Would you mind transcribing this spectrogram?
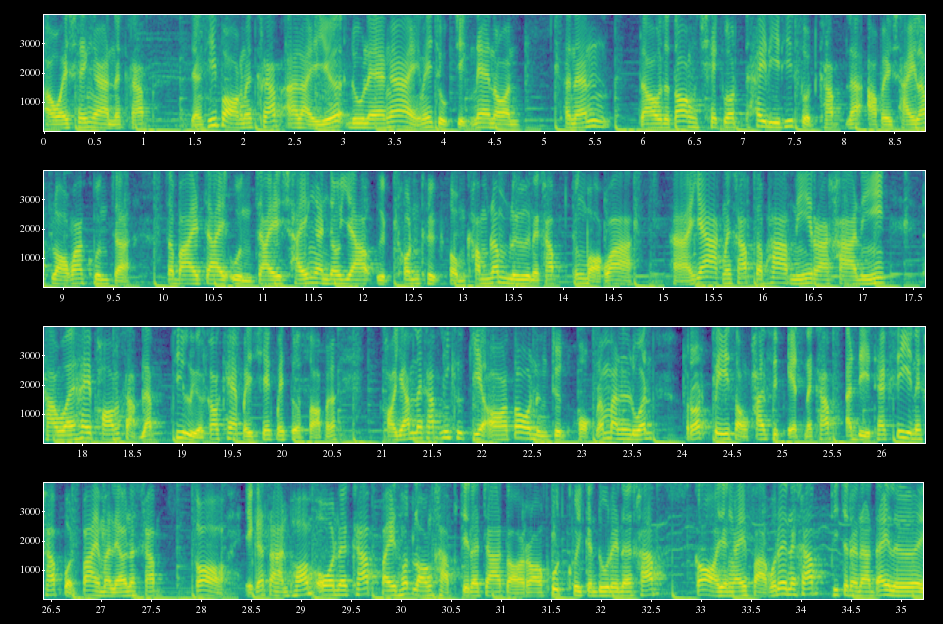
เอาไว้ใช้งานนะครับ อย่างที่บอกนะครับอะไหล่เยอะดูแลง่าย ไม่จุกจิกแน่นอนฉะนั้น เราจะต้องเช็ครถให้ดีที่สุดครับ และเอาไปใช้รับรองว่าคุณจะสบายใจอุ่นใจใช้งานยาวๆ อึดทนถึกสมคำล่ำลือนะครับ ต้องบอกว่าหายากนะครับ สภาพนี้ราคานี้ทำไว้ให้พร้อมสับและที่เหลือก็แค่ไปเช็คไปตรวจสอบนะขอย้ำนะครับ นี่คือเกียร์ออโต้ 1.6 น้ำมันล้วนรถปี 2011 นะครับ อดีตแท็กซี่นะครับปลดป้ายมาแล้วนะครับ ก็เอกสารพร้อมโอนนะครับ ไปทดลองขับเจรจาต่อรองพูดคุยกันดูเลยนะครับ ก็ยังไงฝากไว้ด้วยนะครับ พิจารณาได้เลย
